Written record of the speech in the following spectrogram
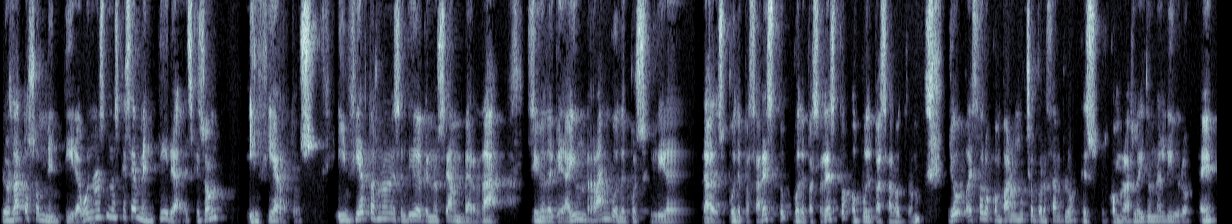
los datos son mentira. Bueno, no es que sean mentira, es que son inciertos. Inciertos no en el sentido de que no sean verdad, sino de que hay un rango de posibilidades. Puede pasar esto, puede pasar esto o puede pasar otro. Yo esto lo comparo mucho, por ejemplo, que es, como lo has leído en el libro, ¿eh?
